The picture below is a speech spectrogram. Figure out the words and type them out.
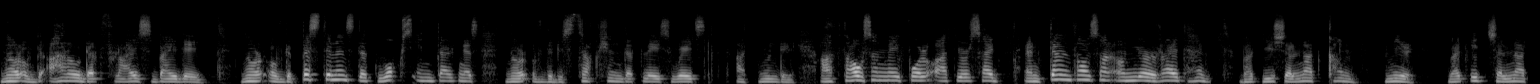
nor of the arrow that flies by day, nor of the pestilence that walks in darkness, nor of the destruction that lays waits at noonday. A thousand may fall at your side, and ten thousand on your right hand, but you shall not come near, but it shall not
